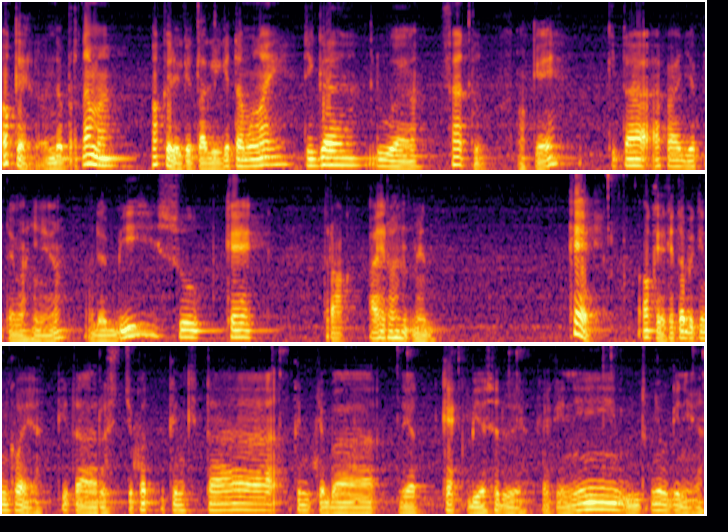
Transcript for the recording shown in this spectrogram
Oke ronde pertama. Oke dikit lagi kita mulai. 3 2 1 oke kita apa aja temanya ya? Ada B sub cake truck Iron Man oke Oke, kita bikin kue ya. Kita harus cepat. Mungkin kita mungkin coba lihat cake biasa dulu ya. Cake ini bentuknya begini ya.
